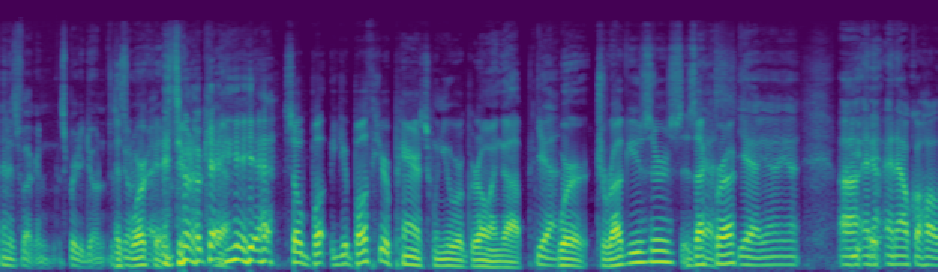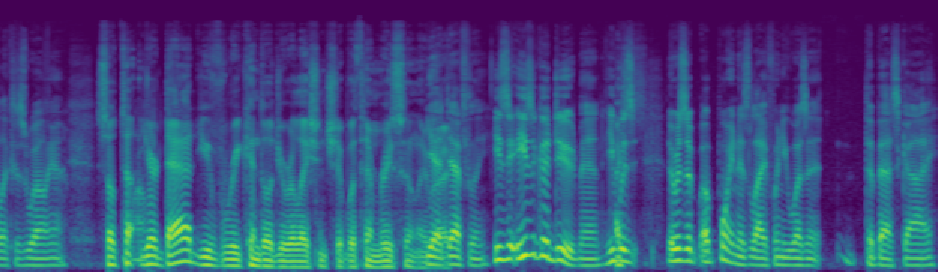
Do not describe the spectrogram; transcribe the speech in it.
and it's fucking, it's pretty doing, it's, It's doing all right. working. It's doing okay. Yeah. yeah. So, but your both your parents, when you were growing up, Yeah. were drug users. Is that Yes. correct? Yeah, yeah, yeah. Uh, and, and alcoholics as well. Yeah. So, t- your dad, you've rekindled your relationship with him recently, right? Yeah, right? definitely. He's a, he's a good dude, man. He was there was a, a point in his life when he wasn't the best guy.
